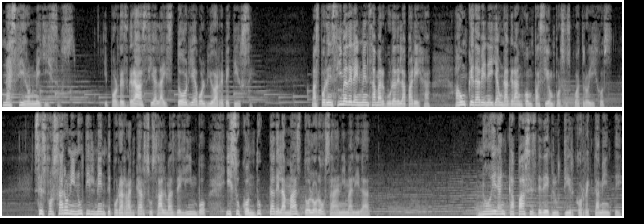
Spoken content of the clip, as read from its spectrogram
Nacieron mellizos y por desgracia la historia volvió a repetirse. Mas por encima de la inmensa amargura de la pareja, aún quedaba en ella una gran compasión por sus cuatro hijos. Se esforzaron inútilmente por arrancar sus almas del limbo y su conducta de la más dolorosa animalidad. No eran capaces de deglutir correctamente,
